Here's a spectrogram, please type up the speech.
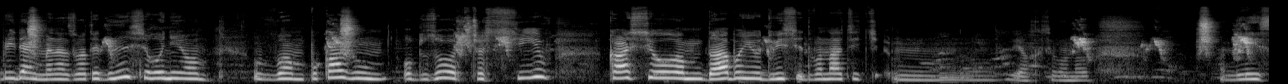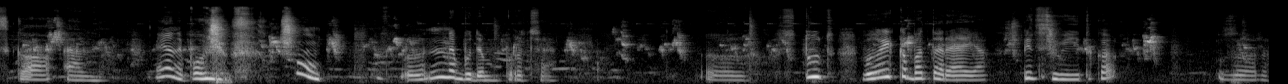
Добрий день, мене звати Денис. Сьогодні я вам, покажу обзор часів Casio W212. Як це воно? Англійська N. Я не пам'ятаю. Ну, не будемо про це. Е, Тут велика батарея, підсвітка. Зараз.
